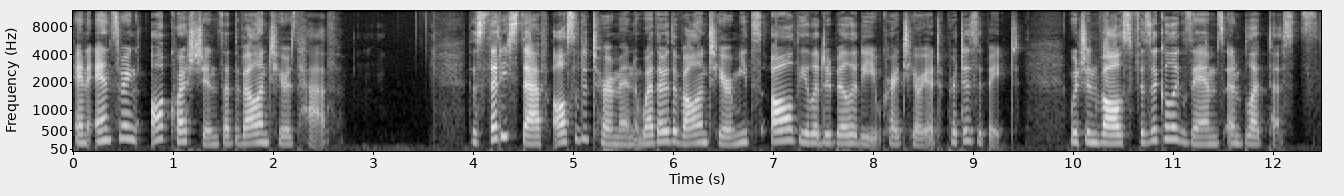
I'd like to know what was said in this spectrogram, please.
and answering all questions that the volunteers have. The study staff also determine whether the volunteer meets all the eligibility criteria to participate, which involves physical exams and blood tests.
